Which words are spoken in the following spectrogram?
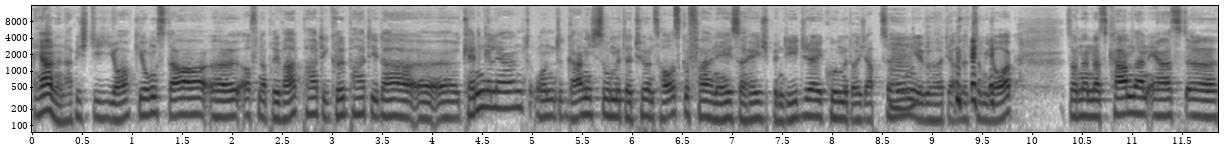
ja, dann habe ich die York-Jungs da äh, auf einer Privatparty, Grillparty da äh, äh, kennengelernt und gar nicht so mit der Tür ins Haus gefallen. Hey, ich sag, hey, ich bin DJ, cool mit euch abzuhängen, mhm. ihr gehört ja alle zum York. Sondern das kam dann erst äh,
